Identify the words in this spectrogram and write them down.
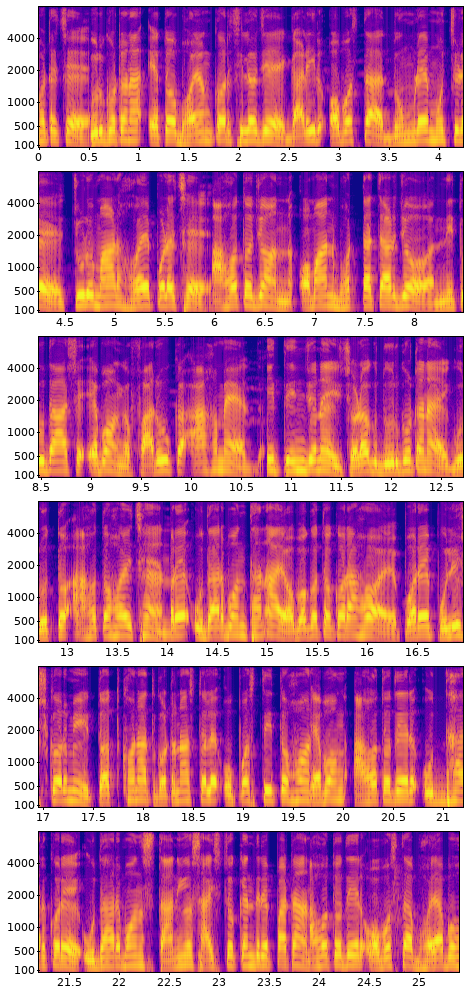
ঘটেছে। দুর্ঘটনা এত ভয়ঙ্কর ছিল যে গাড়ির অবস্থা দুমড়ে মুচড়ে চুড়মার হয়ে পড়েছে। আহতজন ওমান ভট্টাচার্য, নিতু দাস এবং ফারুক আহমেদ এই তিনজনেই সড়ক দুর্ঘটনায় গুরুত্ব আহত হয়েছেন। পরে উদারবন থানায় অবগত করা হয়, পরে পুলিশ কর্মী তৎক্ষণাৎ ঘটনাস্থলে উপস্থিত হন এবং আহতদের উদ্ধার করে উদারবন স্থানীয় স্বাস্থ্য কেন্দ্রে পাঠান। আহতদের অবস্থা ভয়াবহ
